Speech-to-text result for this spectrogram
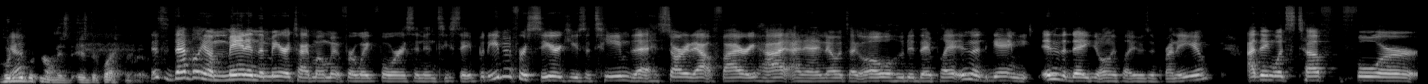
Who do you become is, is the question. Really. It's definitely a man in the mirror type moment for Wake Forest and NC State, but even for Syracuse, a team that started out fiery hot, and I know it's like, oh, well, who did they play? In the game, end of the day, you can only play who's in front of you. I think what's tough for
